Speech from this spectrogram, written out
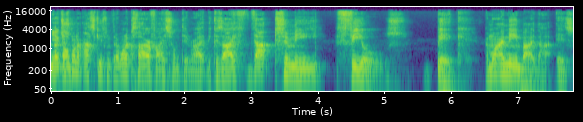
Yeah, I just want to ask you something. I want to clarify something, right? Because I that to me feels big, and what I mean by that is,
